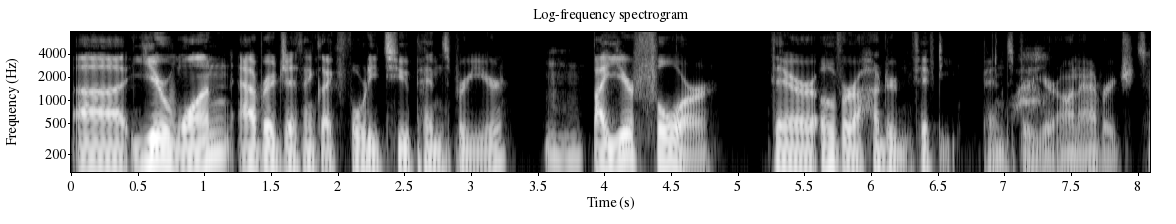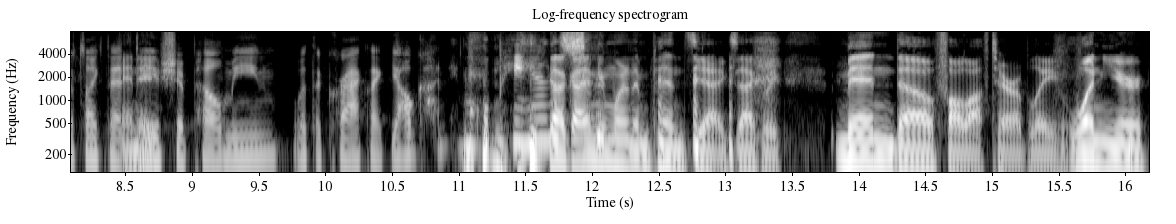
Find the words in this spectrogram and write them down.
uh, year one, average, I think, like 42 pins per year. hmm By year four, they're over 150 pins per year on average. So it's like that And Dave it- Chappelle meme with the crack, like, y'all got any more pants? yeah, got any them pins? Yeah, exactly. Men though fall off terribly. One year,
